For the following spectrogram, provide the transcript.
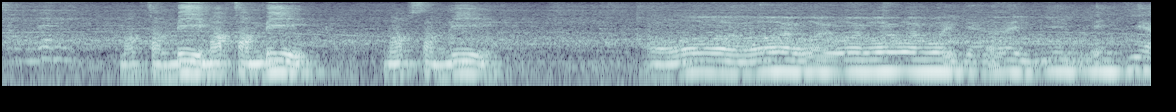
So many. ม็อบซอมบี้ม็อบซอมบี้ม็อบซอมบี้ โอ้ยโอ้ยโอ้ยโอ้ยโอ้ยโอ้ยโอ้ยเฮ้ยเฮียเฮียเฮีย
